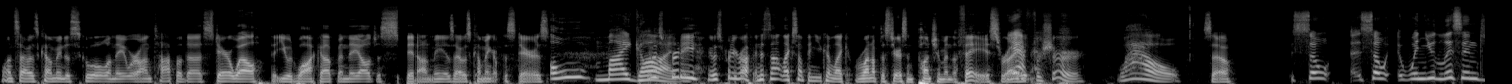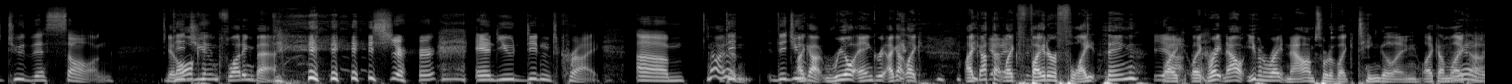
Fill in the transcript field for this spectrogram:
Once I was coming to school and they were on top of the stairwell that you would walk up and they all just spit on me as I was coming up the stairs. Oh my god. it was pretty it was pretty rough. And it's not like something you can like run up the stairs and punch him in the face, right? Yeah, for sure. Wow. so So so when you listened to this song, it Did all you- came flooding back. sure, and you didn't cry. Um, No, I did, didn't. did you? I got real angry. I got like, I got got that like angry. fight or flight thing. Yeah. Like, like right now, even right now, I'm sort of like tingling. Like I'm like, uh,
